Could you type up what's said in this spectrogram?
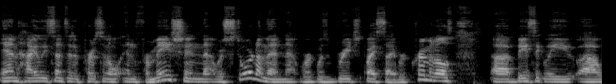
and highly sensitive personal information that was stored on that network was breached by cyber criminals. Uh, basically, uh,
